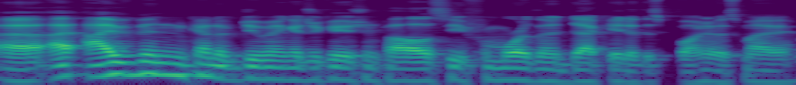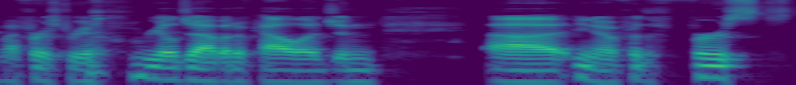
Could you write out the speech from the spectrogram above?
uh, I, have been kind of doing education policy for more than a decade at this point. It was my my first real real job out of college, and uh, you know, for the first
